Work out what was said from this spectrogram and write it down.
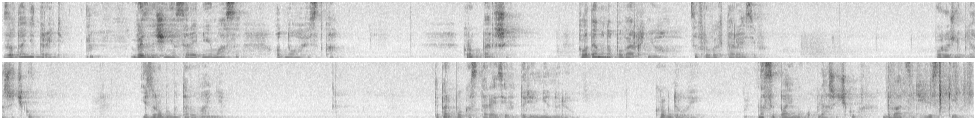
Завдання третє. Визначення середньої маси одного гвістка. Крок перший. Кладемо на поверхню цифрових терезів порожню пляшечку і зробимо тарування. Тепер показ терезів дорівнює нулю. Крок другий. Насипаємо у пляшечку 20 гвістків.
